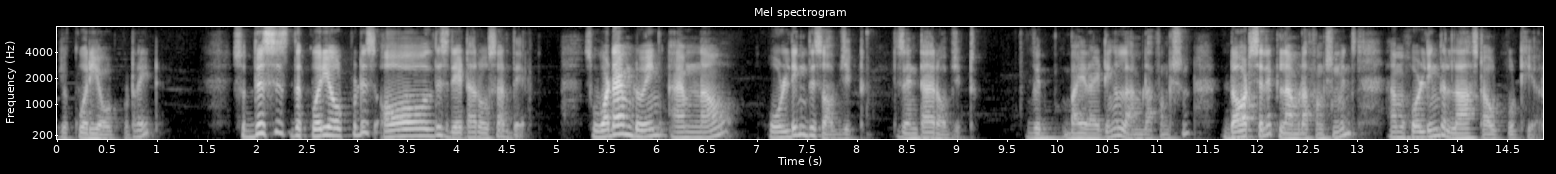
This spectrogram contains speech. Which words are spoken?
your query output right? So this is the query output is all this data rows are there. So what i'm doing i'm now holding this object this entire object with by writing a lambda function dot select lambda function means i'm holding the last output here.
